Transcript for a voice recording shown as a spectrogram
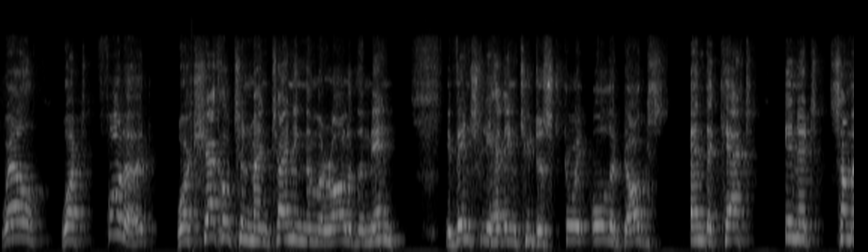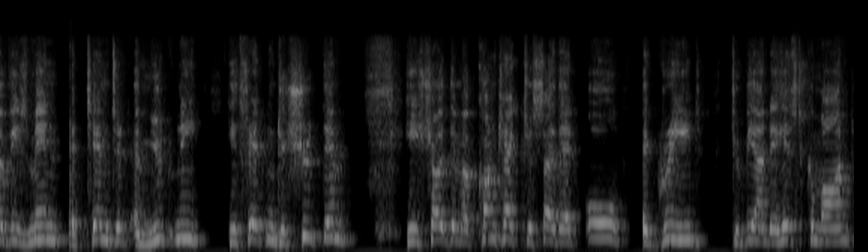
Well, what followed was Shackleton maintaining the morale of the men, eventually having to destroy all the dogs and the cat in it, some of his men attempted a mutiny. He threatened to shoot them. He showed them a contract to say they'd all agreed to be under his command,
